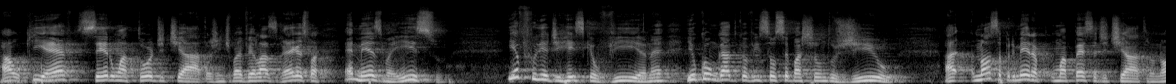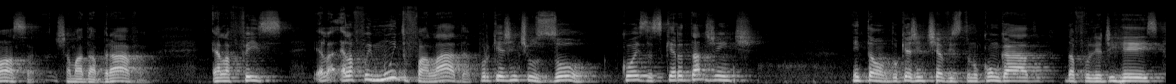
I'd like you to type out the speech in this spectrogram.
Ah, o que é ser um ator de teatro? A gente vai ver lá as regras e fala, é mesmo, é isso? E a Folia de Reis que eu via, né? E o Congado que eu vi em São Sebastião do Gil. A nossa primeira, uma peça de teatro nossa, chamada Brava, ela fez... Ela, ela foi muito falada porque a gente usou coisas que eram da gente. Então, do que a gente tinha visto no Congado, da Folha de Reis,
